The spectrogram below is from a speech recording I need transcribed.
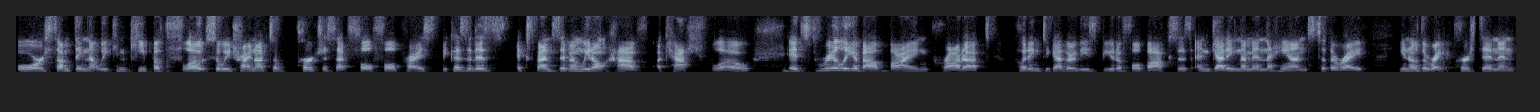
or something that we can keep afloat. So we try not to purchase at full full price because it is expensive and we don't have a cash flow. Mm-hmm. It's really about buying product putting together these beautiful boxes and getting them in the hands to the right you know the right person. And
